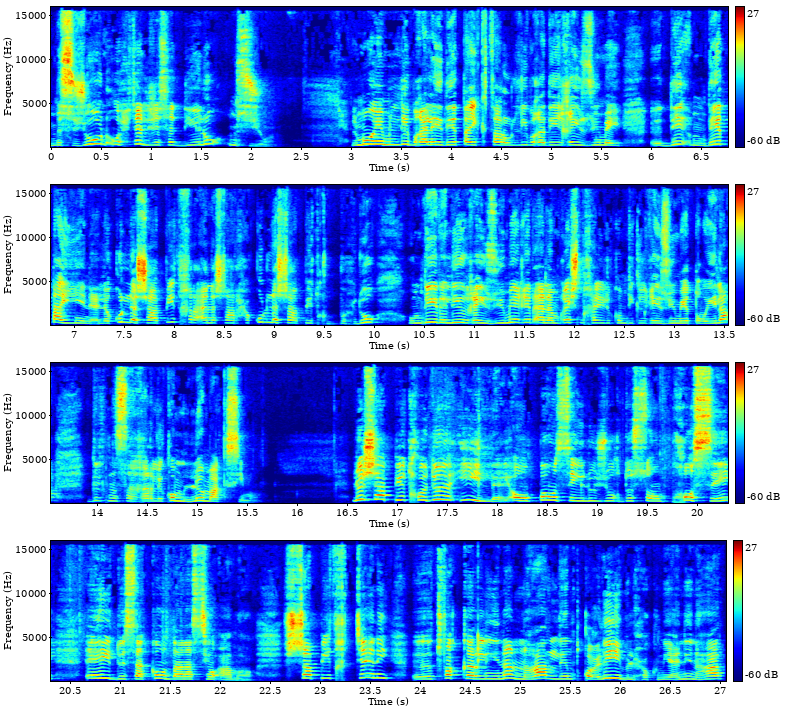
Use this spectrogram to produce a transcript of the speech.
مسجون وحتى الجسد ديالو مسجون. المهم اللي بغى les détails أكثر واللي بغى des résumés détaillés على كل chapitre أنا شارحة كل chapitre بوحدو ومديرة les résumés غير أنا مبغيتش نخلي لكم ديك ال résumé طويلة. قلت نصغر لكم le maximum. Le chapitre 2, il repensait le jour de son procès et de sa condamnation à mort. ال chapitre الثاني تفكر لينا النهار اللي نطقوا عليه بالحكم يعني نهار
